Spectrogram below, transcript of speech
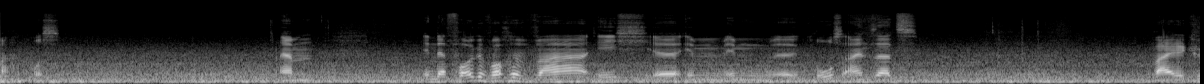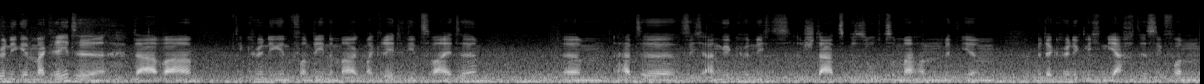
machen muss. Ähm, in der Folgewoche war ich äh, im, im äh, Großeinsatz, weil Königin Margrethe da war, die Königin von Dänemark, Margrethe II., ähm, hatte sich angekündigt, einen Staatsbesuch zu machen mit, ihrem, mit der königlichen Yacht. Ist sie von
